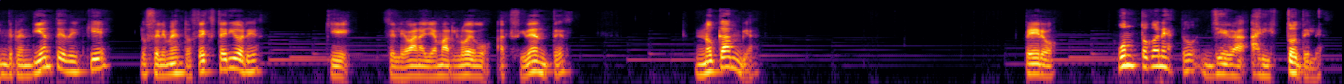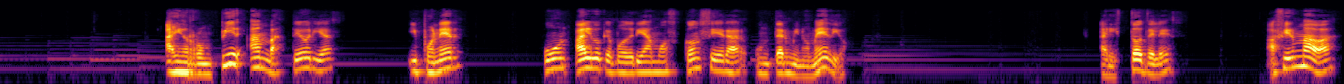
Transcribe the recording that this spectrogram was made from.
independiente de que los elementos exteriores, que se le van a llamar luego accidentes, no cambian. Pero, junto con esto, llega Aristóteles. a irrumpir ambas teorías y poner un, algo que podríamos considerar un término medio. Aristóteles afirmaba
